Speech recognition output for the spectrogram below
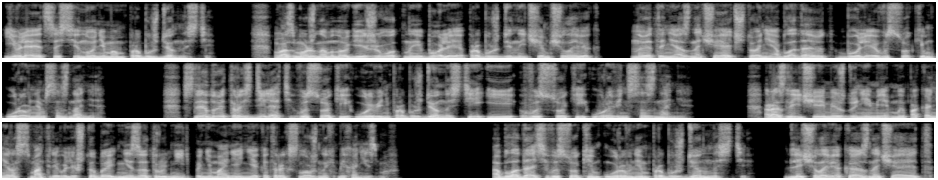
является синонимом пробужденности. Возможно, многие животные более пробуждены, чем человек, но это не означает, что они обладают более высоким уровнем сознания. Следует разделять высокий уровень пробужденности и высокий уровень сознания. Различия между ними мы пока не рассматривали, чтобы не затруднить понимание некоторых сложных механизмов. Обладать высоким уровнем пробужденности для человека означает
